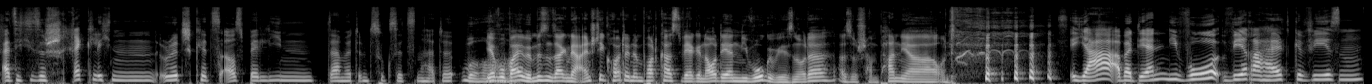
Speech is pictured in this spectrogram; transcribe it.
als ich diese schrecklichen Rich Kids aus Berlin damit im Zug sitzen hatte. Oh. Ja, wobei, wir müssen sagen, der Einstieg heute in dem Podcast wäre genau deren Niveau gewesen, oder? Also Champagner und Ja, aber deren Niveau wäre halt gewesen,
